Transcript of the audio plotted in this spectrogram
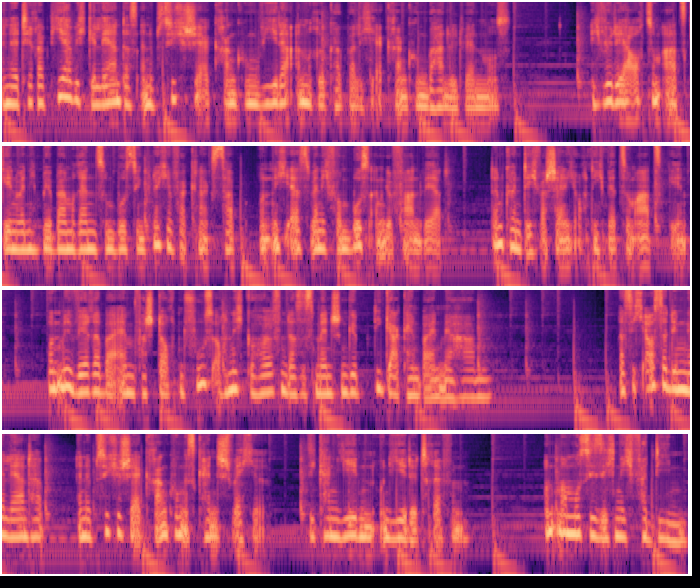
In der Therapie habe ich gelernt, dass eine psychische Erkrankung wie jede andere körperliche Erkrankung behandelt werden muss. Ich würde ja auch zum Arzt gehen, wenn ich mir beim Rennen zum Bus den Knöchel verknackst habe und nicht erst, wenn ich vom Bus angefahren werde. Dann könnte ich wahrscheinlich auch nicht mehr zum Arzt gehen. Und mir wäre bei einem verstauchten Fuß auch nicht geholfen, dass es Menschen gibt, die gar kein Bein mehr haben. Was ich außerdem gelernt habe, eine psychische Erkrankung ist keine Schwäche. Sie kann jeden und jede treffen. Und man muss sie sich nicht verdienen.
